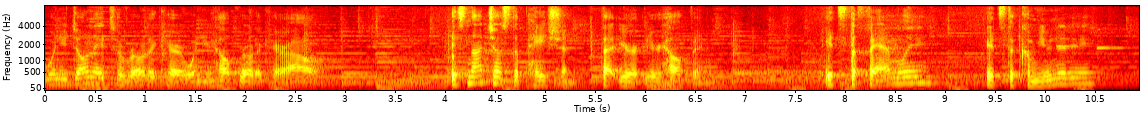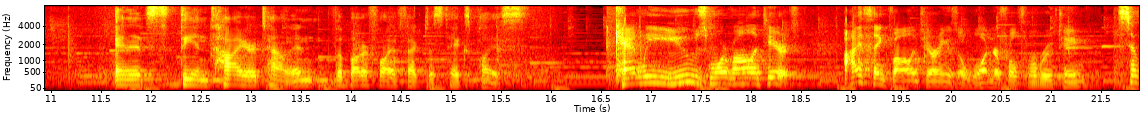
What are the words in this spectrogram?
When you donate to Rotacare, when you help Rotacare out, it's not just the patient that you're, you're helping. It's the family, it's the community, and it's the entire town, and the butterfly effect just takes place. Can we use more volunteers? I think volunteering is a wonderful routine. So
